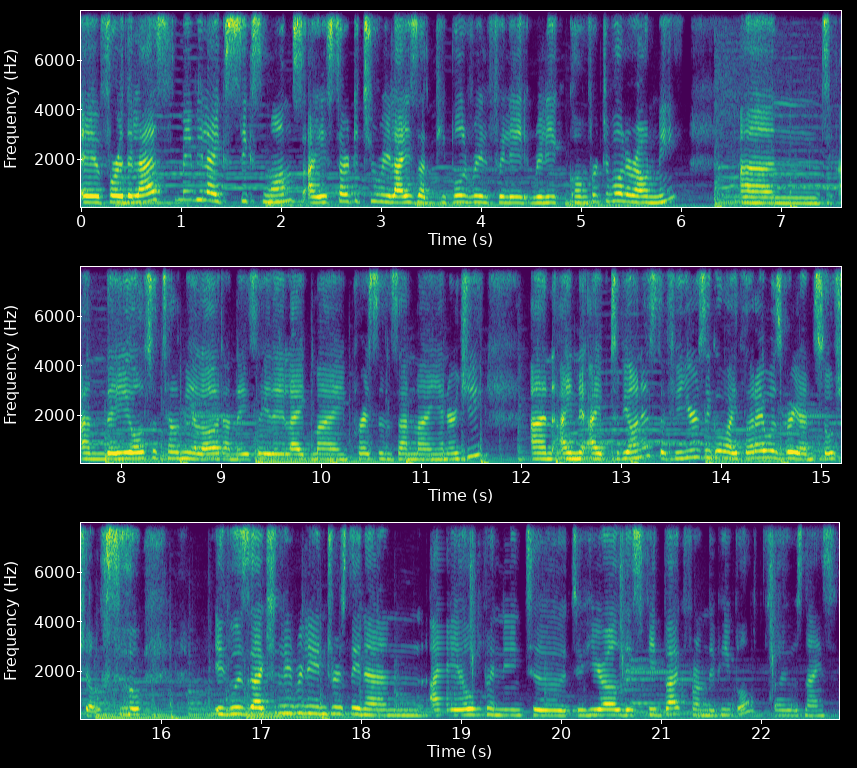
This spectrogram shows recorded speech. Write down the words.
uh, for the last maybe like six months, I started to realize that people really feel really comfortable around me, and and they also tell me a lot, and they say they like my presence and my energy, and I, I to be honest, a few years ago I thought I was very unsocial, so it was actually really interesting and eye-opening to to hear all this feedback from the people, so it was nice.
